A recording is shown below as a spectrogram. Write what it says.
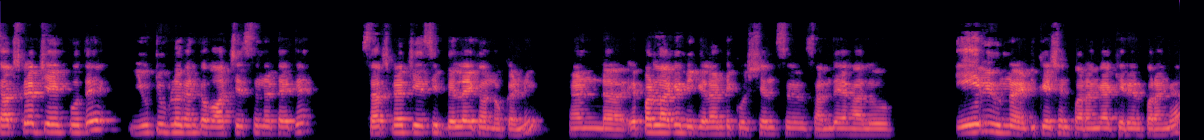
సబ్స్క్రైబ్ చేయకపోతే యూట్యూబ్లో కనుక వాచ్ చేస్తున్నట్టయితే సబ్స్క్రైబ్ చేసి బెల్ ఐకాన్ నొక్కండి. అండ్ ఎప్పటిలాగే మీకు ఎలాంటి క్వశ్చన్స్ సందేహాలు ఏవి ఉన్నా ఎడ్యుకేషన్ పరంగా కెరీర్ పరంగా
